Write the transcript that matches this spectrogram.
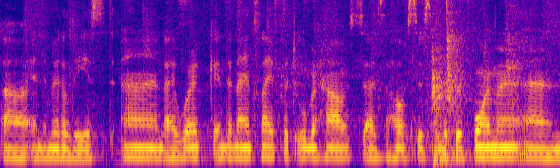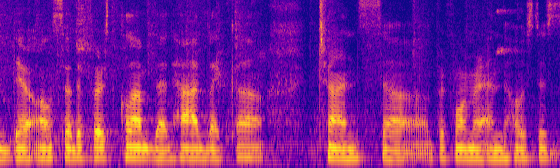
uh, in the Middle East. And I work in the nightlife with Uber House as the hostess and the performer, and they're also the first club that had like a trans uh, performer and the hostess.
